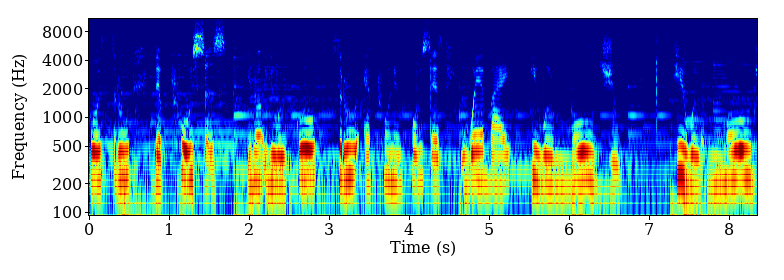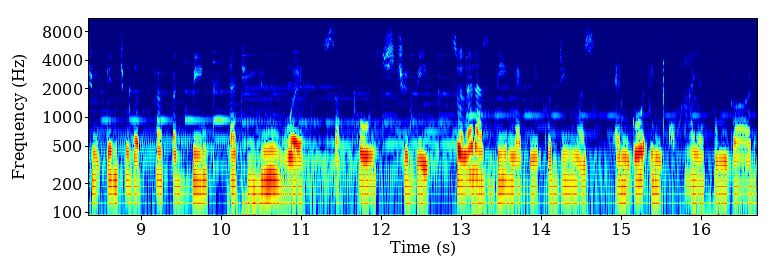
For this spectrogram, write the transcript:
go through the process. You know you will go through a pruning process whereby he will mold you he will mold you into the perfect being that you were supposed to be. So let us be like Nicodemus and go inquire from God.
